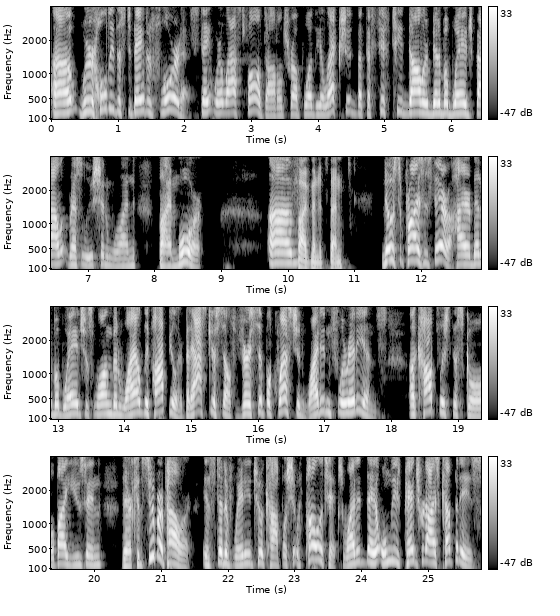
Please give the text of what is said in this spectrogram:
Uh, we're holding this debate in Florida, state where last fall Donald Trump won the election, but the $15 minimum wage ballot resolution won by more. Um, Five minutes, Ben. No surprises there. A higher minimum wage has long been wildly popular. But ask yourself a very simple question why didn't Floridians accomplish this goal by using their consumer power instead of waiting to accomplish it with politics? Why did they only patronize companies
